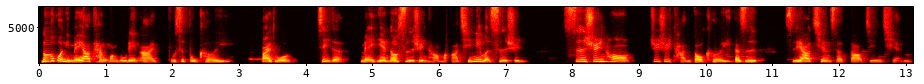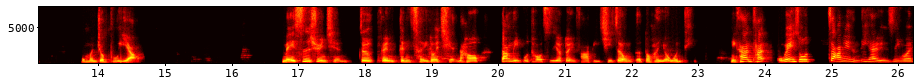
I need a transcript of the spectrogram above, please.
如果你们要谈网络恋爱，不是不可以，拜托记得每天都试讯好吗？请你们试讯，试讯后继续谈都可以，但是只要牵扯到金钱，我们就不要。没事训前就跟你跟你扯一堆钱，然后当你不投资又对你发脾气，这种的都很有问题。你看他，我跟你说，诈骗很厉害的原因是因为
